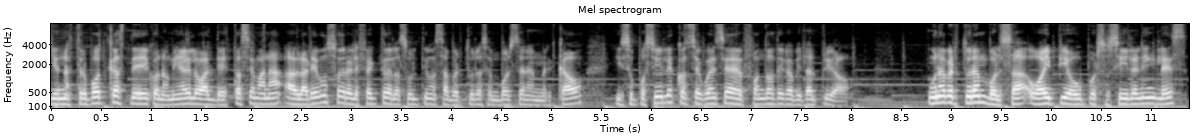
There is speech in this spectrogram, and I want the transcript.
y en nuestro podcast de Economía Global de esta semana hablaremos sobre el efecto de las últimas aperturas en bolsa en el mercado y sus posibles consecuencias en fondos de capital privado. Una apertura en bolsa, o IPO por su sigla en inglés,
